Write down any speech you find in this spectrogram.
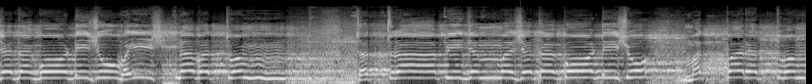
ಶತಕೋಟಿಷು ವೈಷ್ಣವತ್ವಂ. ತತ್ರಾಪಿ ಜನ್ಮ ಶತಕೋಟಿಷು ಮತ್ಪರತ್ವಂ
